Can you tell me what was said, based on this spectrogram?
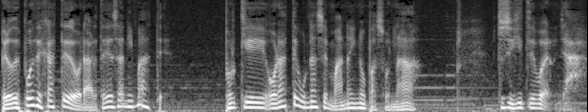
Pero después dejaste de orar, te desanimaste. Porque oraste una semana y no pasó nada. Entonces dijiste, bueno, ya,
